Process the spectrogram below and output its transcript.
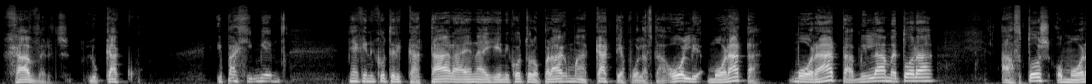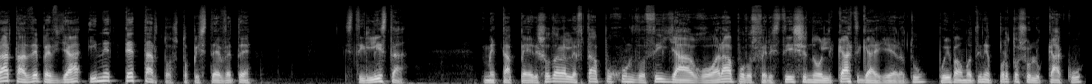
Χάβερτς, Λουκάκου, υπάρχει μια, μια γενικότερη κατάρα, ένα γενικότερο πράγμα, κάτι από όλα αυτά. Όλοι, Μωράτα, Μωράτα, μιλάμε τώρα. Αυτός ο Μωράτα, δε παιδιά, είναι τέταρτος, το πιστεύετε. Στη λίστα με τα περισσότερα λεφτά που έχουν δοθεί για αγορά ποδοσφαιριστή συνολικά στην καριέρα του, που είπαμε ότι είναι πρώτος ο Λουκάκου.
